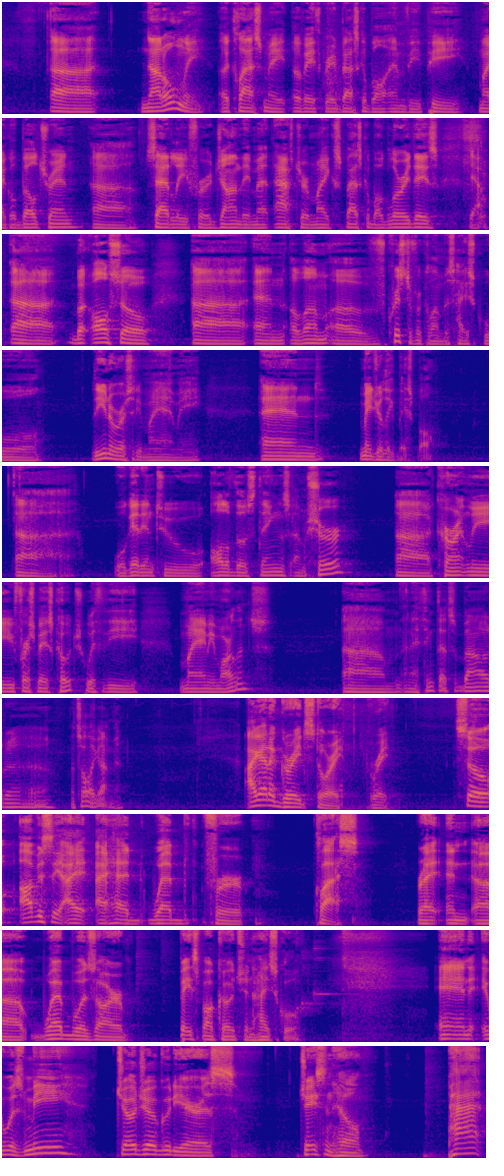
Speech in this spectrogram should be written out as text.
Uh, not only a classmate of eighth grade basketball MVP Michael Beltran. Uh, sadly for Jon, they met after Mike's basketball glory days. Yeah. Uh, but also uh, an alum of Christopher Columbus High School, the University of Miami, and Major League Baseball. Uh, we'll get into all of those things, I'm sure. Uh, currently, first base coach with the Miami Marlins, um, and I think that's about uh, that's all I got, man. I got a great story. Great. So obviously, I I had Webb for class, right? And uh, Webb was our baseball coach in high school, and it was me, JoJo Gutierrez, Jason Hill, Pat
